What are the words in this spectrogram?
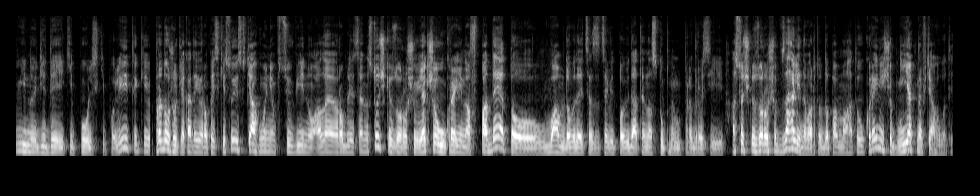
іноді деякі польські політики продовжують лякати Європейський Союз втягуванням в цю війну, але роблять це не з точки зору, що якщо Україна впаде, то вам доведеться за це відповідати наступним перед Росією. А з точки зору, що взагалі не варто допомагати Україні, щоб ніяк не втягувати.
